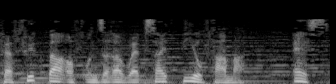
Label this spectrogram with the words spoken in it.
verfügbar auf unserer Website Biopharma. Es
